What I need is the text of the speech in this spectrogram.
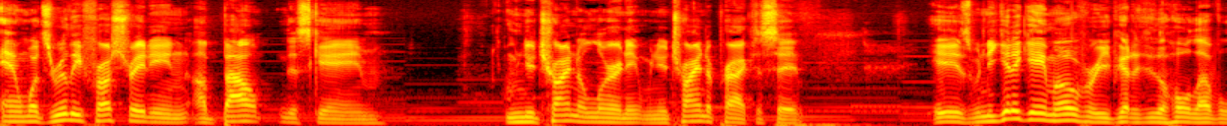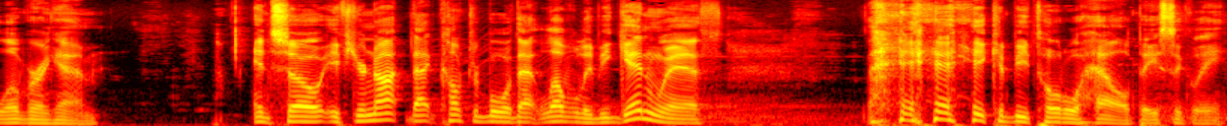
And what's really frustrating about this game, when you're trying to learn it, when you're trying to practice it, is when you get a game over, you've got to do the whole level over again. And so, if you're not that comfortable with that level to begin with, it could be total hell, basically.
